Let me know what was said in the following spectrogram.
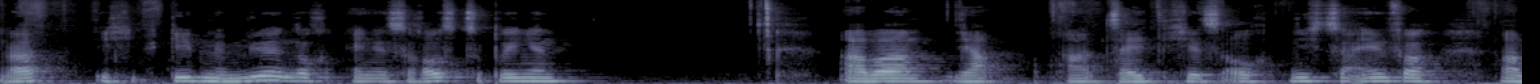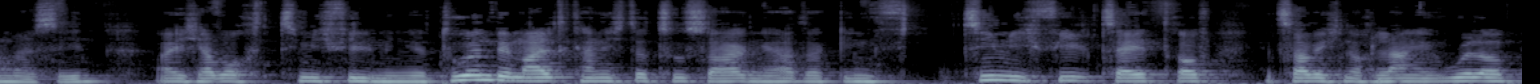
Ja, ich gebe mir Mühe, noch eines rauszubringen. Aber ja, zeitlich jetzt auch nicht so einfach. Aber mal sehen. Ich habe auch ziemlich viele Miniaturen bemalt, kann ich dazu sagen. Ja, da ging ziemlich viel Zeit drauf. Jetzt habe ich noch lange Urlaub,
